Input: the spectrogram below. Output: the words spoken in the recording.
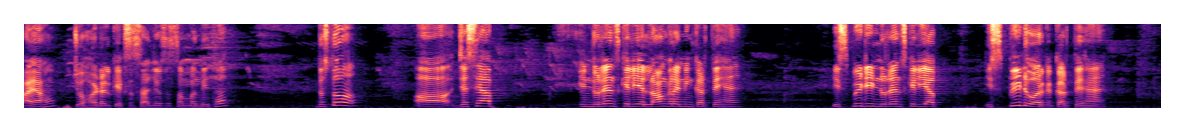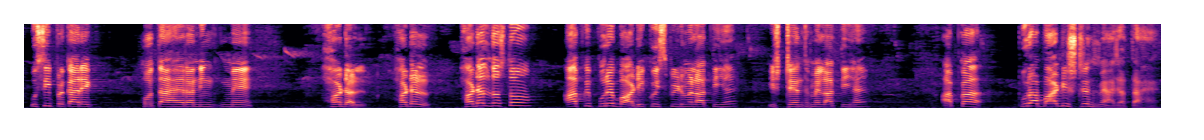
आया हूँ, जो हर्डल की एक्सरसाइजों से संबंधित है। दोस्तों जैसे आप इंडोरेंस के लिए लॉन्ग रनिंग करते हैं स्पीड इंडोरेंस के लिए आप स्पीड वर्क करते हैं, उसी प्रकार एक होता है रनिंग में हर्डल हर्डल हर्डल दोस्तों, आपकी पूरे बॉडी को स्पीड में लाती है स्ट्रेंथ में लाती है। आपका पूरा बॉडी स्ट्रेंथ में आ जाता है।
